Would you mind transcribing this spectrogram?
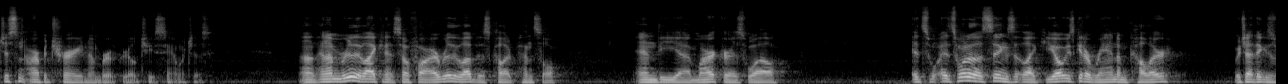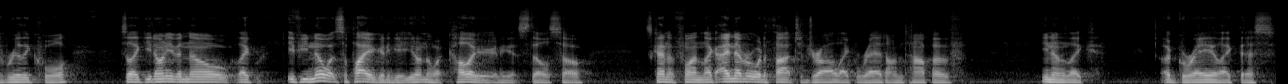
just an arbitrary number of grilled cheese sandwiches. Um, and I'm really liking it so far. I really love this colored pencil and the uh, marker as well. It's, it's one of those things that like you always get a random color, which I think is really cool. So like you don't even know, like if you know what supply you're gonna get, you don't know what color you're gonna get still. So it's kind of fun. Like I never would have thought to draw like red on top of, you know, like a gray like this,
